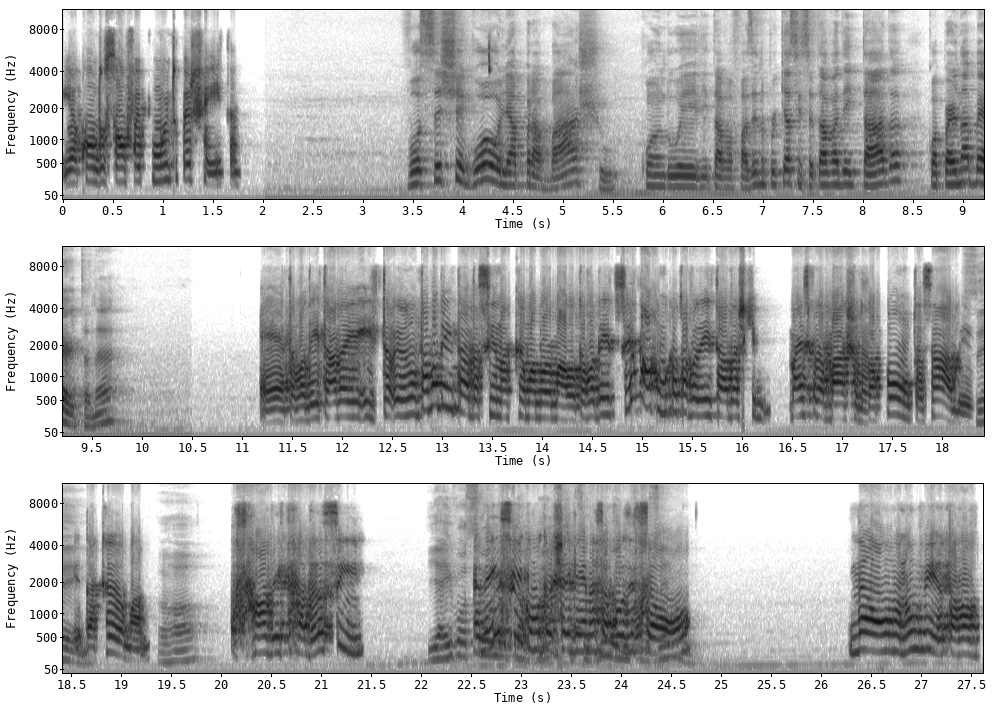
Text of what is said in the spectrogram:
e a condução foi muito perfeita. Você chegou a olhar para baixo quando ele estava fazendo? Porque assim, você estava deitada com a perna aberta, né? É, tava deitada, eu não tava deitada assim na cama normal, eu tava deitada, sei lá como que eu tava deitada, acho que mais para baixo da ponta, sabe? Sim. Da cama. Uhum. Eu tava deitada assim. E aí você. Eu nem sei como que eu cheguei nessa posição. Não, eu não vi, eu tava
